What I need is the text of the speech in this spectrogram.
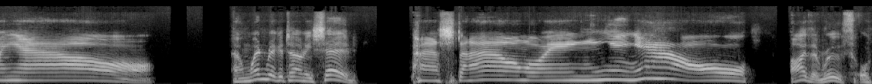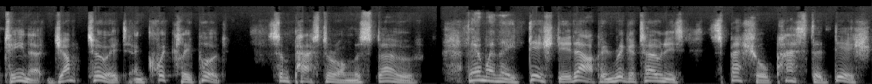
meow. And when Rigatoni said, Pasta meow, either Ruth or Tina jumped to it and quickly put some pasta on the stove. Then, when they dished it up in Rigatoni's special pasta dish,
